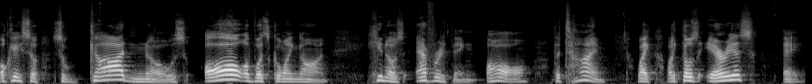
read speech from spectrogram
Okay, so so God knows all of what's going on. He knows everything all the time. Like like those areas, hey,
